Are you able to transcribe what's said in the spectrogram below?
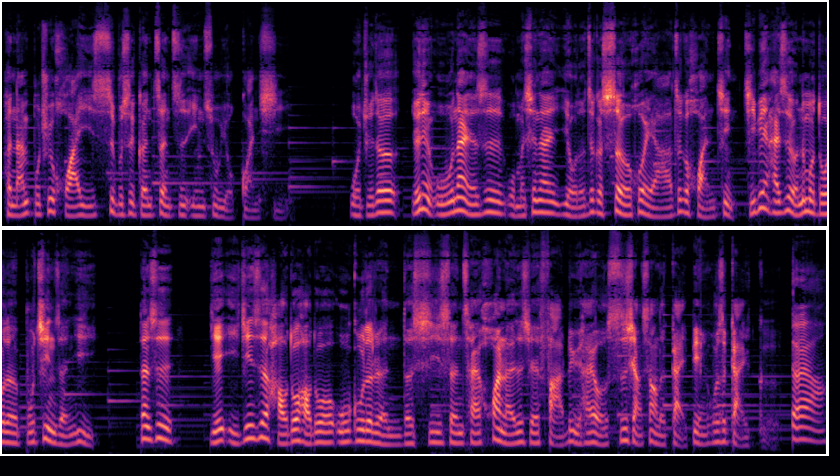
很难不去怀疑是不是跟政治因素有关系。我觉得有点无奈的是，我们现在有的这个社会啊，这个环境，即便还是有那么多的不尽人意，但是也已经是好多好多无辜的人的牺牲，才换来这些法律还有思想上的改变或是改革。对啊，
